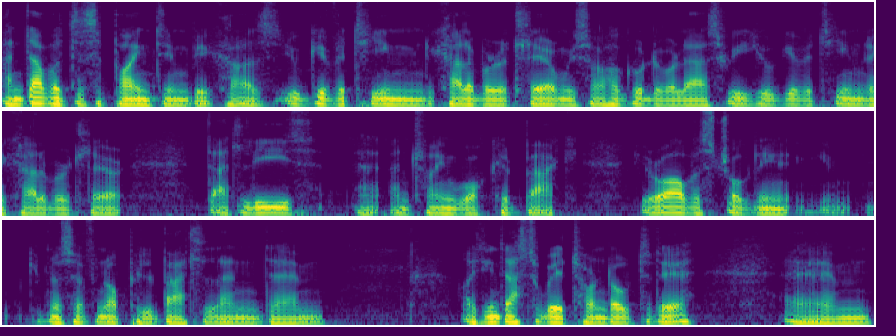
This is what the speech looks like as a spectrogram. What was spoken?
and that was disappointing because you give a team the calibre of Clare, and we saw how good they were last week. You give a team the calibre of Clare that lead uh, and try and walk it back. You're always struggling, giving yourself an uphill battle, and um, I think that's the way it turned out today. Um,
